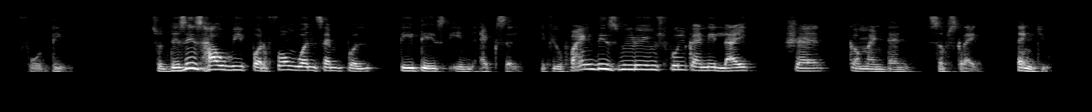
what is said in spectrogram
14. So this is how we perform one sample t-test in Excel. If you find this video useful, kindly like, share, comment and subscribe. Thank you.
